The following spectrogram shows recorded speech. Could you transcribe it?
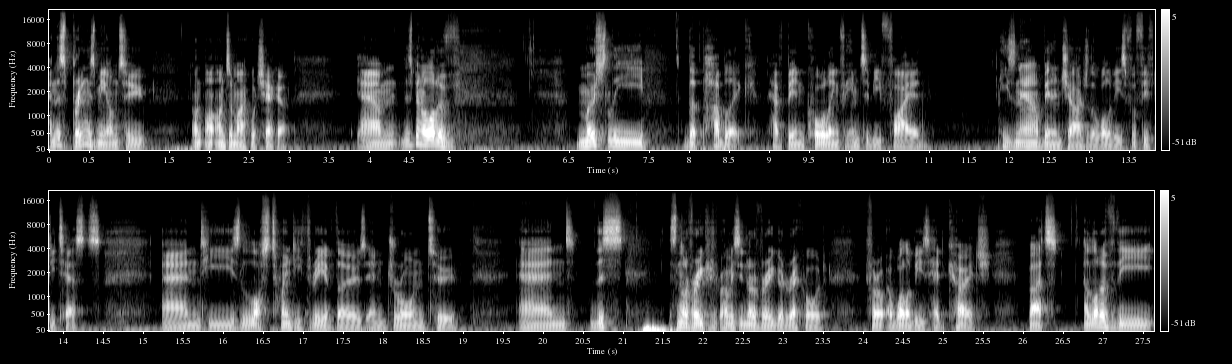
And this brings me on to on, onto Michael Cheika. Um, there's been a lot of, mostly the public have been calling for him to be fired. He's now been in charge of the Wallabies for 50 tests, and he's lost 23 of those and drawn two. And this, it's not a very good, obviously not a very good record for a Wallabies head coach, but a lot of the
